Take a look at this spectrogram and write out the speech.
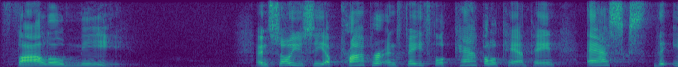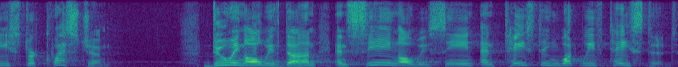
Follow me. And so you see, a proper and faithful capital campaign asks the Easter question doing all we've done and seeing all we've seen and tasting what we've tasted,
